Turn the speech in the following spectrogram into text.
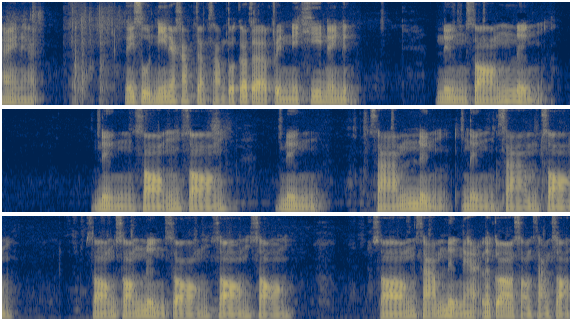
ให้นะฮะในสูตรนี้นะครับจับ 3 ตัวก็จะเป็นในที่ใน 1 1 2 1 1 2 2 1 3 1 1 3 2 2 2 1 2 2 2สามสองสองสองหนึ่งสองสองสองสองสามหนึ่งนะฮะแล้วก็สองสามสอง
